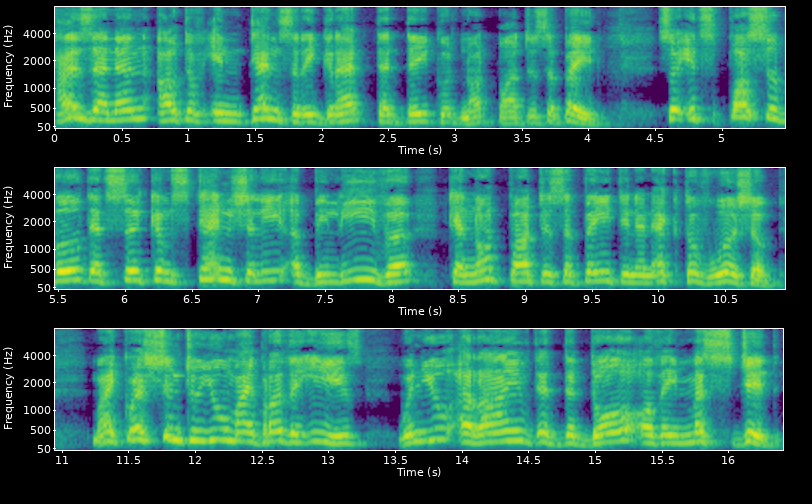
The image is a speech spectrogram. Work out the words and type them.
Hazanan, out of intense regret that they could not participate. So it's possible that circumstantially a believer cannot participate in an act of worship. My question to you, my brother, is when you arrived at the door of a masjid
